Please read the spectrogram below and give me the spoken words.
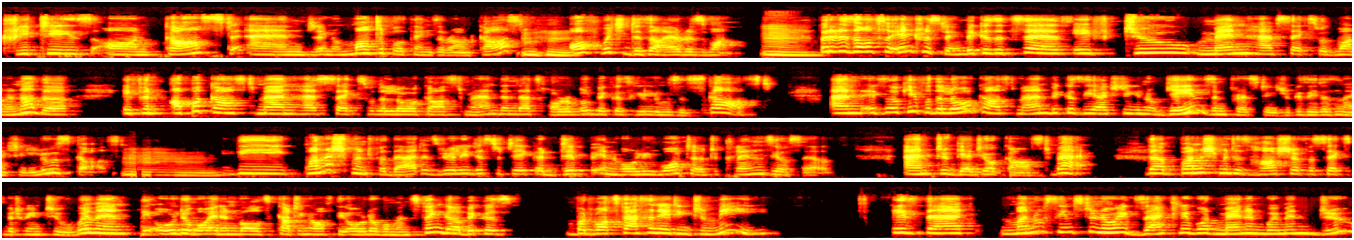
treatise on caste and you know multiple things around caste Mhm. of which desire is one Mm. but it is also interesting because it says if two men have sex with one another if an upper caste man has sex with a lower caste man then that's horrible because he loses caste and it's okay for the lower caste man because he actually you know gains in prestige because he doesn't actually lose caste Mm. the punishment for that is really just to take a dip in holy water to cleanse yourself and to get your caste back. The punishment is harsher for sex between two women. The older wo- it involves cutting off the older woman's finger because but what's fascinating to me is that Manu seems to know exactly what men and women do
